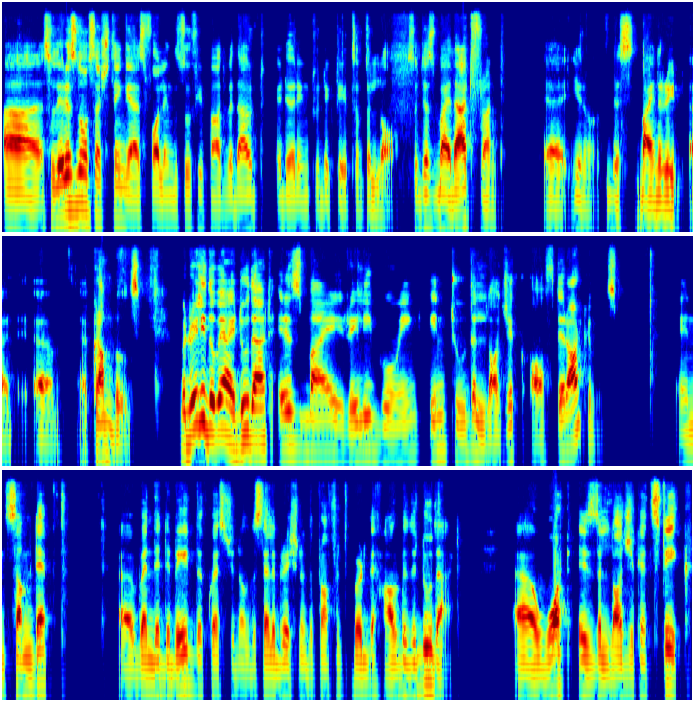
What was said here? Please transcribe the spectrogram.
Uh, so there is no such thing as following the Sufi path without adhering to dictates of the law. So just by that front, uh, you know, this binary uh, um, uh, crumbles. But really, the way I do that is by really going into the logic of their arguments in some depth. Uh, when they debate the question of the celebration of the Prophet's birthday, how do they do that? what is the logic at stake?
